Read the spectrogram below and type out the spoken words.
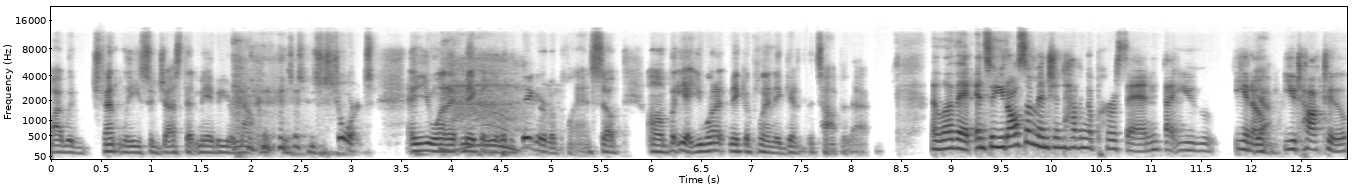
I would gently suggest that maybe your mountain is too short and you want to make a little bit bigger of a plan. So, um, but yeah, you want to make a plan to get to the top of that. I love it. And so you'd also mentioned having a person that you, you know, Yeah. you talk to.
